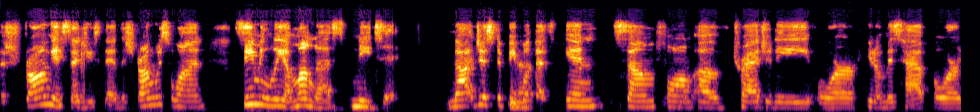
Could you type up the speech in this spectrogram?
the strongest, as you said, the strongest one, seemingly among us, needs it. Not just the people yeah. that's in some form of tragedy or you know mishap or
